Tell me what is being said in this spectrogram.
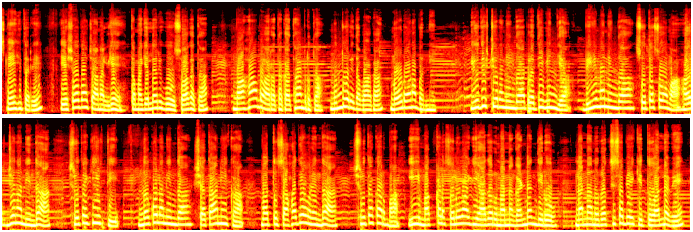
ಸ್ನೇಹಿತರೆ, ಯಶೋಧ ಚಾನಲ್ಗೆ ತಮಗೆಲ್ಲರಿಗೂ ಸ್ವಾಗತ. ಮಹಾಭಾರತ ಕಥಾಮೃತ ಮುಂದುವರಿದ ಭಾಗ ನೋಡೋಣ ಬನ್ನಿ. ಯುಧಿಷ್ಠಿರನಿಂದ ಪ್ರತಿವಿಂದ್ಯ ಭೀಮನಿಂದ ಸುತಸೋಮ, ಅರ್ಜುನನಿಂದ ಶ್ರುತಕೀರ್ತಿ, ನಕುಲನಿಂದ ಶತಾನೀಕ ಮತ್ತು ಸಹದೇವನಿಂದ ಶ್ರುತಕರ್ಮ. ಈ ಮಕ್ಕಳ ಸಲುವಾಗಿಯಾದರೂ ನನ್ನ ಗಂಡಂದಿರು ನನ್ನನ್ನು ರಕ್ಷಿಸಬೇಕಿತ್ತು ಅಲ್ಲವೇ?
